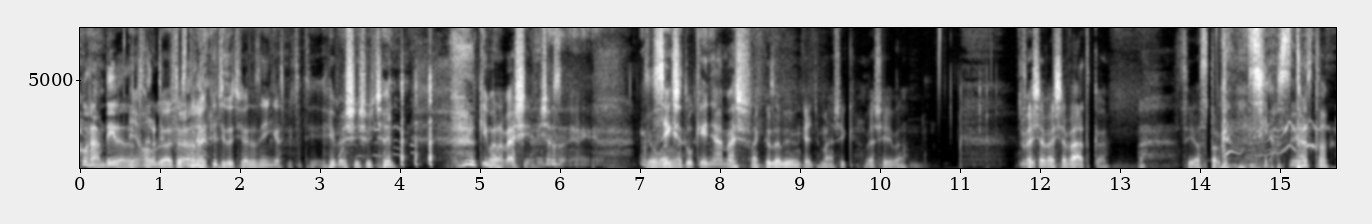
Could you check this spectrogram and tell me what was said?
korán délelőtt Én alul föl. egy kicsit, úgyhogy ez az inges picit híves is, úgyhogy ki van a vesém, és az Jó van. szék se túl kényelmes. Legközelebb jövünk egy másik vesével. Vese-vese vátka. Sziasztok! Sziasztok! Sziasztok!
